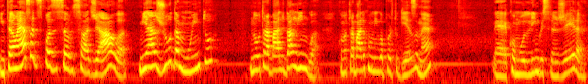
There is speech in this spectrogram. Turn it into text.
Então, essa disposição de sala de aula me ajuda muito no trabalho da língua. Como eu trabalho com língua portuguesa, né? É, como língua estrangeira,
